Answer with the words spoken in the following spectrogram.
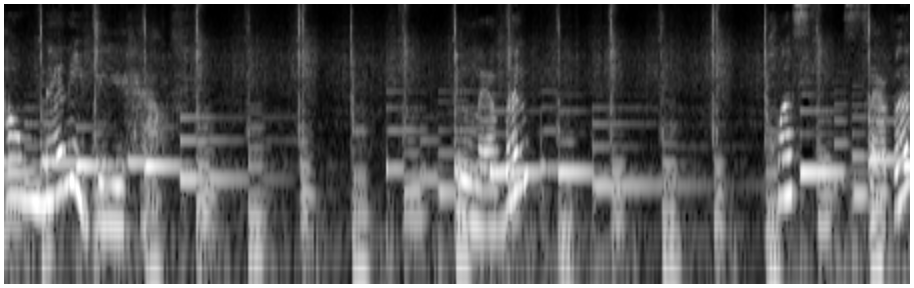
how many do you have? Eleven plus seven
